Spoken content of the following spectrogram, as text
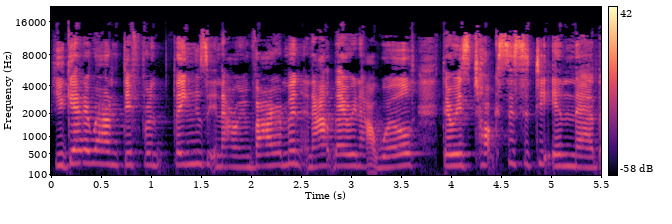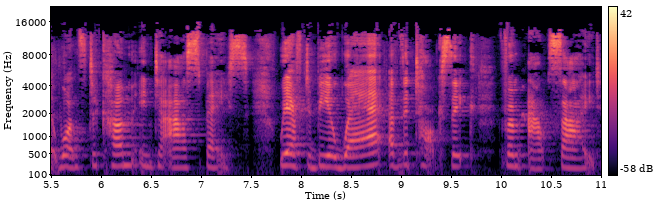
You get around different things in our environment and out there in our world. There is toxicity in there that wants to come into our space. We have to be aware of the toxic from outside.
